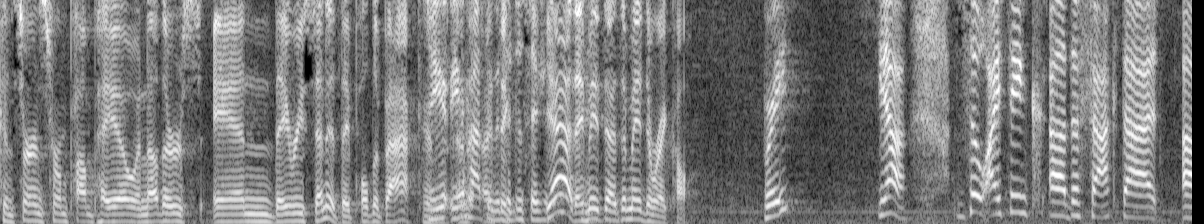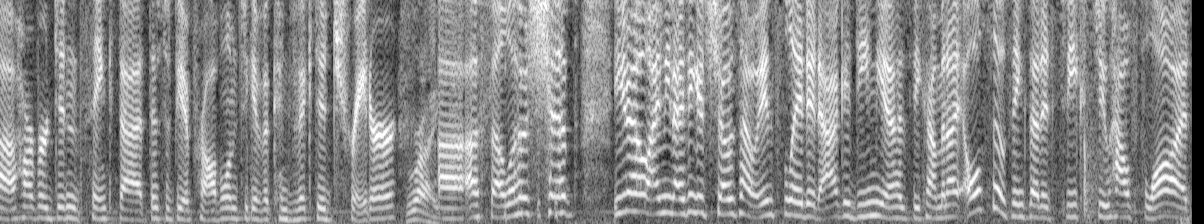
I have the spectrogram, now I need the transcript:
concerns from Pompeo and others, and they rescinded. They pulled it back. And, You're, you're and happy I with think- the decision? Yeah, they made that. They made the right call. Bree? Yeah. So I think uh, the fact that uh, Harvard didn't think that this would be a problem to give a convicted traitor Right. uh, a fellowship, you know, I mean, I think it shows how insulated academia has become. And I also think that it speaks to how flawed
